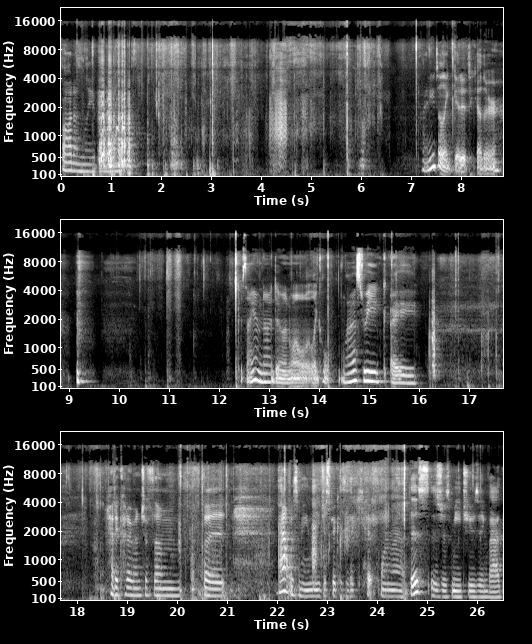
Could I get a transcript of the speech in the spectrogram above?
bottom label. I need to like get it together. I am not doing well. Like last week, I had to cut a bunch of them, but that was mainly just because of the kit format. This is just me choosing bad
